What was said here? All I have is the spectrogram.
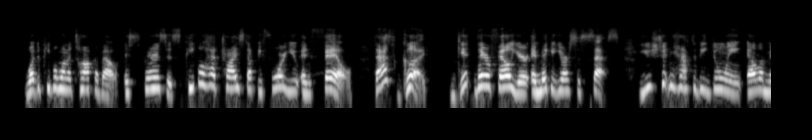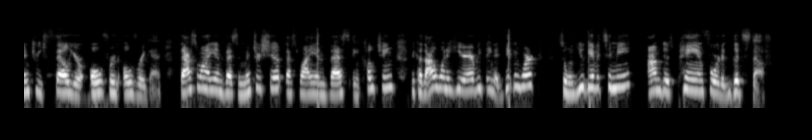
What do people want to talk about? Experiences. People have tried stuff before you and fail. That's good get their failure and make it your success. You shouldn't have to be doing elementary failure over and over again. That's why I invest in mentorship. That's why I invest in coaching because I want to hear everything that didn't work. So when you give it to me, I'm just paying for the good stuff.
